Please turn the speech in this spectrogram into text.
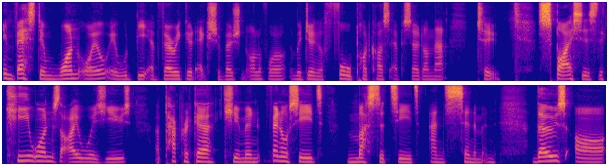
invest in one oil, it would be a very good extra virgin olive oil. And we're doing a full podcast episode on that too. Spices, the key ones that I always use are paprika, cumin, fennel seeds, mustard seeds, and cinnamon. Those are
